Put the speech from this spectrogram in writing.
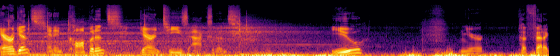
arrogance and incompetence guarantees accidents. You and your pathetic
